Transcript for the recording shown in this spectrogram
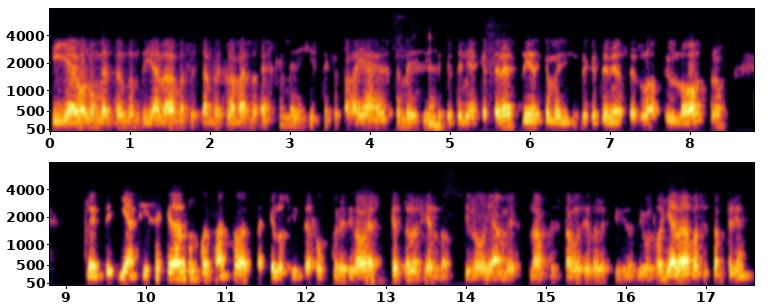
y llega un momento en donde ya nada más están reclamando, es que me dijiste que para allá, es que me dijiste que tenía que hacer esto y es que me dijiste que tenía que hacer lo, lo otro. Este, y así se quedan un buen rato hasta que los interrumpo y les digo, a ver, ¿qué están haciendo? Y luego ya me, no, pues estamos haciendo la actividad. Digo, no, ya nada más están peleando.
